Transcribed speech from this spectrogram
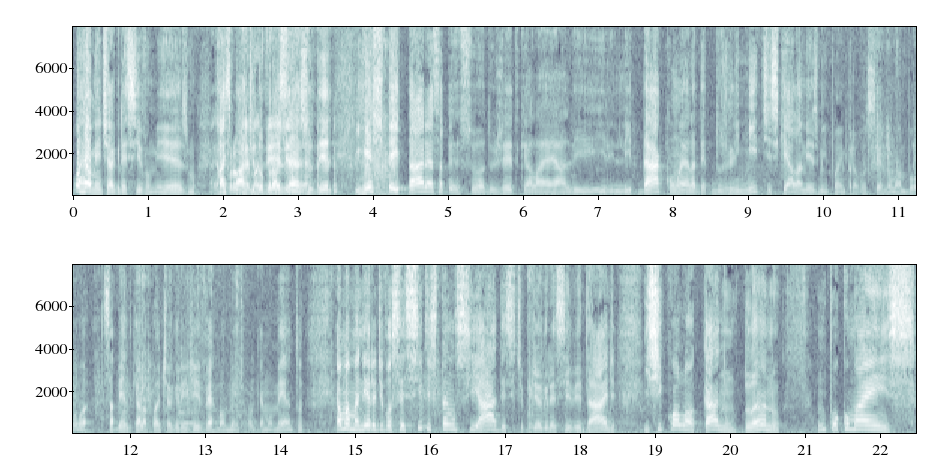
ou realmente é agressivo mesmo, é faz parte do dele, processo né? dele, e respeitar essa pessoa do jeito que ela é ali e lidar com ela dentro dos limites que ela mesma impõe para você, numa boa, sabendo que ela pode te agredir verbalmente a qualquer momento, é uma maneira de você se distanciar desse tipo de agressividade e se colocar num plano um pouco mais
